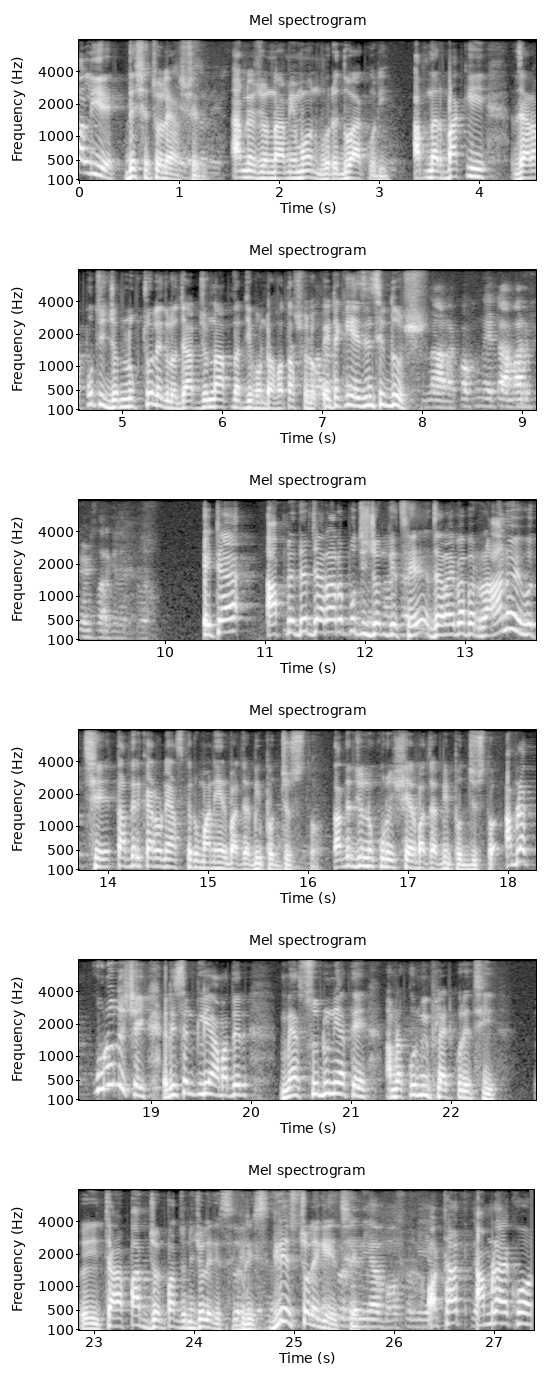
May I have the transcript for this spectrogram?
পালিয়ে দেশে চলে আসছেন। আপনার জন্য আমি মন ভরে দোয়া করি। আপনার বাকি যারা পঁচিশ জন লোক চলে গেল যার জন্য আপনার জীবনটা হতাশ হলো এটা কি এজেন্সির দোষ? না না কখনো এটা আমার ফ্রেন্ড সার্কেলের দোষ। এটা আপনাদের যারা আরও পঁচিশ জন গেছে, যারা এভাবে রানওয়ে হচ্ছে, তাদের কারণে আজকে রোমানিয়ার বাজার বিপর্যস্ত। তাদের জন্য ক্রোয়েশিয়ার বাজার বিপর্যস্ত। আমরা কোনো দেশেই রিসেন্টলি আমাদের ম্যাসুডুনিয়াতে আমরা কর্মী ফ্লাইট করেছি, ওই চার, পাঁচজন, পাঁচজনই চলে গেছে, গ্রিস। গ্রিস চলে গিয়েছে। অর্থাৎ আমরা এখন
